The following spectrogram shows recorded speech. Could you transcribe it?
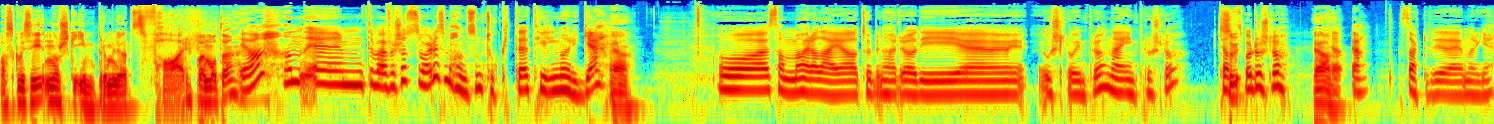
hva skal vi si, norske impromiljøets far, på en måte. Ja, han, eh, Til hva jeg forstått, så var det liksom han som tok det til Norge. Ja. Og sammen med Harald Eia, Torbjørn Harr og de uh, Oslo Impro. Nei, Impro Oslo. Teatersport Oslo. Ja. ja. Startet i det i Norge.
